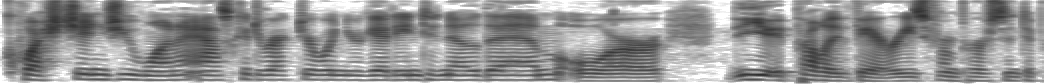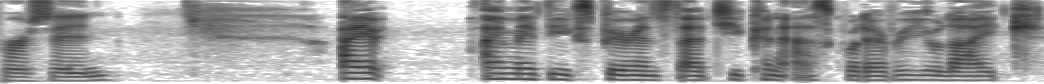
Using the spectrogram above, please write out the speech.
questions you want to ask a director when you're getting to know them, or it probably varies from person to person? I I made the experience that you can ask whatever you like.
